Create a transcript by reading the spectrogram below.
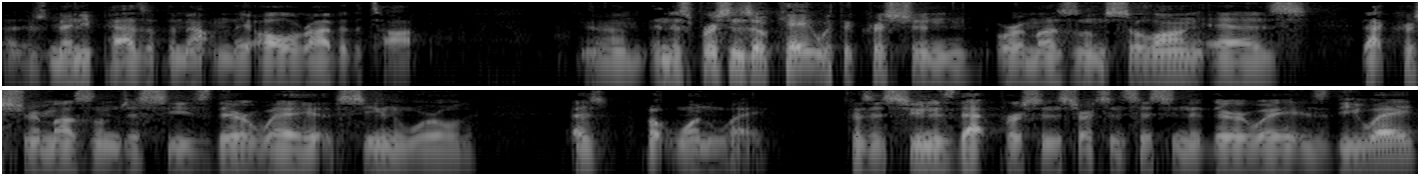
Uh, there's many paths up the mountain. They all arrive at the top. Um, and this person's okay with a Christian or a Muslim so long as that Christian or Muslim just sees their way of seeing the world as but one way. Because as soon as that person starts insisting that their way is the way,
